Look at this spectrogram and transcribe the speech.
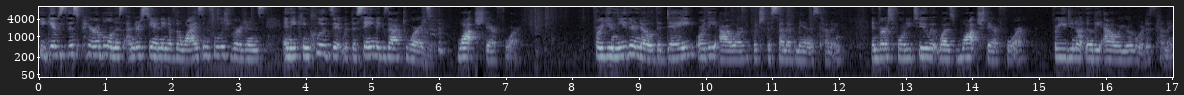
He gives this parable and this understanding of the wise and foolish virgins, and he concludes it with the same exact words Watch therefore. For you neither know the day or the hour which the Son of Man is coming. In verse 42, it was, Watch therefore, for you do not know the hour your Lord is coming.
